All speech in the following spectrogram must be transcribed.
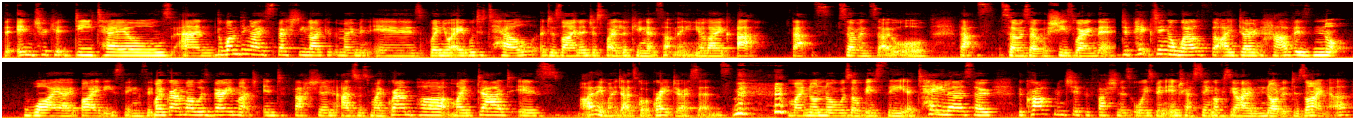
the intricate details and the one thing I especially like at the moment is when you're able to tell a designer just by looking at something you're like ah that's so and so or that's so and so or she's wearing this. Depicting a wealth that I don't have is not why I buy these things. My grandma was very much into fashion as was my grandpa. My dad is I think my dad's got great dress sense. my nonna was obviously a tailor, so the craftsmanship of fashion has always been interesting. Obviously, I'm not a designer,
